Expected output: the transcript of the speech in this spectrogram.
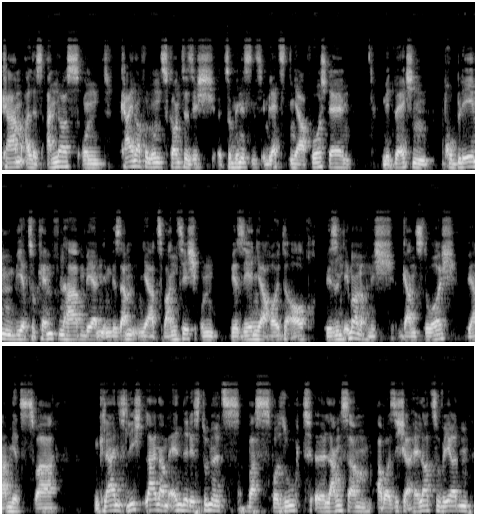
kam alles anders und keiner von uns konnte sich zumindest im letzten Jahr vorstellen, mit welchen Problemen wir zu kämpfen haben werden im gesamten Jahr 20. Und wir sehen ja heute auch, wir sind immer noch nicht ganz durch. Wir haben jetzt zwar ein kleines Lichtlein am Ende des Tunnels, was versucht äh, langsam, aber sicher heller zu werden,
